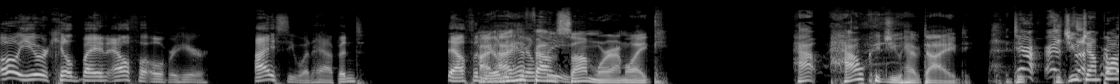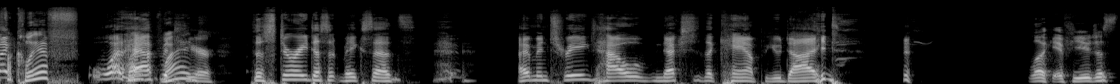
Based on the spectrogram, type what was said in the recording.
Oh, you were killed by an alpha over here. I see what happened. The alpha I, I have found me. some where I'm like, how how could you have died? Did, did you jump off a like, cliff? What happened what? here? The story doesn't make sense. I'm intrigued how next to the camp you died. Look, if you just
